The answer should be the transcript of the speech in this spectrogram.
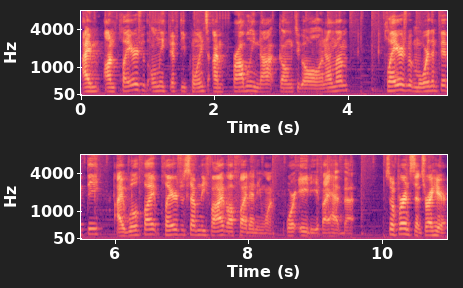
I'm on players with only 50 points, I'm probably not going to go all in on them. Players with more than 50, I will fight. Players with 75, I'll fight anyone. Or 80 if I had that. So for instance, right here,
